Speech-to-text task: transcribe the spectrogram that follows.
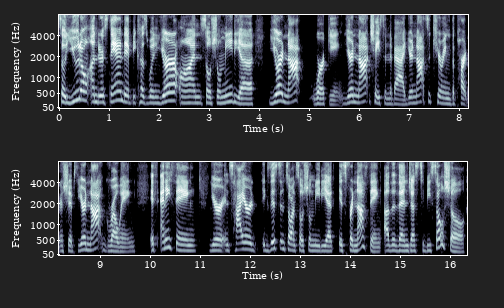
So you don't understand it because when you're on social media, you're not working. You're not chasing the bag. You're not securing the partnerships. You're not growing. If anything, your entire existence on social media is for nothing other than just to be social.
